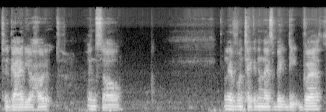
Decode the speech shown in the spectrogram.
to guide your heart and so, everyone taking a nice big deep breath.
